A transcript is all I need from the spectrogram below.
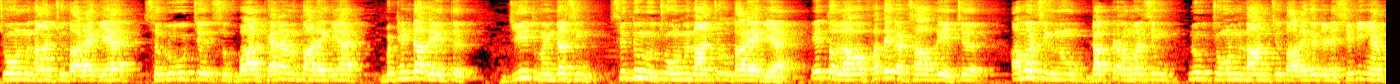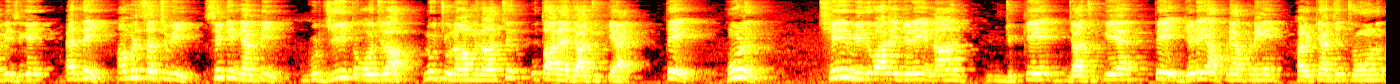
ਚੋਣ ਮੈਦਾਨ 'ਚ ਉਤਾਰਿਆ ਗਿਆ ਹੈ, ਸੰਗਰੂਰ 'ਚ ਸੁਖਪਾਲ ਖਹਿਰਾ ਨੂੰ ਉਤਾਰਿਆ ਗਿਆ ਹੈ, ਬਠਿੰਡਾ ਦੇ ਵਿੱਚ ਜੀਤ ਮਹਿੰਦਰ ਸਿੰਘ ਸਿੱਧੂ ਨੂੰ ਚੋਣ ਮੈਦਾਨ 'ਚ ਉਤਾਰਿਆ ਗਿਆ ਹੈ। ਇਹ ਤੋਂ ਇਲਾਵਾ ਫਤਿਹਗੜ੍ਹ ਸਾਹਿਬ ਦੇ ਵਿੱਚ ਅਮਰ ਸਿੰਘ ਨੂੰ, ਡਾਕਟਰ ਅਮਰ ਸਿੰਘ ਨੂੰ ਚੋਣ ਮੈਦਾਨ 'ਚ ਉਤਾਰਿਆ ਗਿਆ ਜਿਹੜੇ ਸਿਟਿੰਗ ਐਮਪੀ ਸੀਗੇ। ਐਦਾਂ ਹੀ ਅੰਮ੍ਰਿਤਸਰ 'ਚ ਵੀ ਸਿਟਿੰਗ ਐਮਪੀ ਗੁਰਜੀਤ ਔਜਲਾ ਨੂੰ ਚੁਣਾਵ ਮੈਦਾਨ 'ਚ ਉਤਾਰਿਆ ਜਾ ਚੁੱਕਿਆ ਹੈ। ਤੇ ਹੁਣ 6 ਉਮੀਦਵਾਰ ਇਹ ਜਿਹੜੇ ਐਲਾਨ ਚੁੱਕੇ ਜਾ ਚੁੱਕੇ ਆ ਤੇ ਜਿਹੜੇ ਆਪਣੇ ਆਪਣੇ ਹਲਕਿਆਂ 'ਚ ਚੋਣ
